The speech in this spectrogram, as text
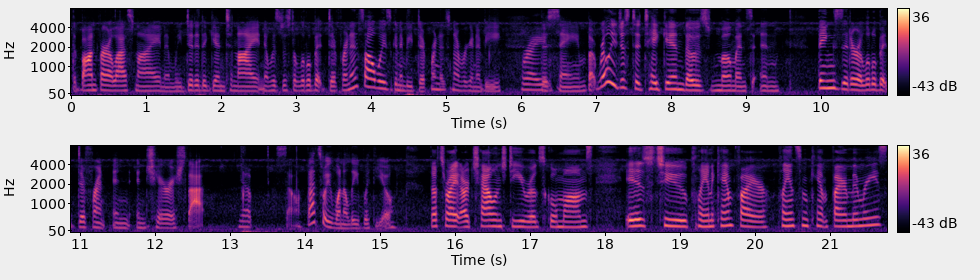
the bonfire last night and we did it again tonight and it was just a little bit different. It's always going to be different. It's never going to be Right. the same. But really just to take in those moments and things that are a little bit different and and cherish that. Yep. So, that's what we want to leave with you. That's right. Our challenge to you, Road School moms, is to plan a campfire. Plan some campfire memories.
